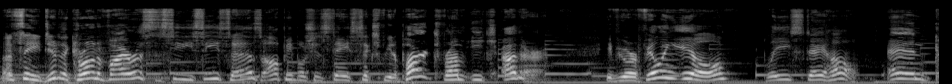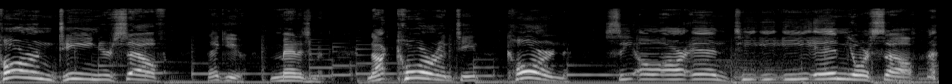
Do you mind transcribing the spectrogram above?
Let's see. Due to the coronavirus, the CDC says all people should stay six feet apart from each other. If you are feeling ill, please stay home and quarantine yourself. Thank you, management. Not quarantine, corn. C O R N T E E N yourself.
